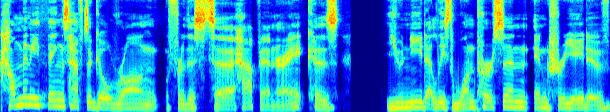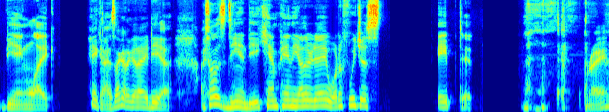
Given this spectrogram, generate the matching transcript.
how many things have to go wrong for this to happen, right? Because you need at least one person in creative being like, "Hey guys, I got a good idea. I saw this D and D campaign the other day. What if we just aped it?" right?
